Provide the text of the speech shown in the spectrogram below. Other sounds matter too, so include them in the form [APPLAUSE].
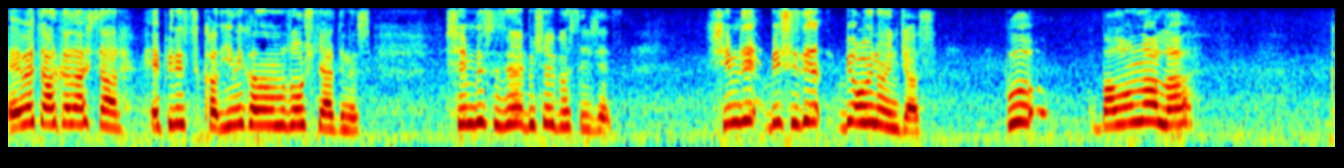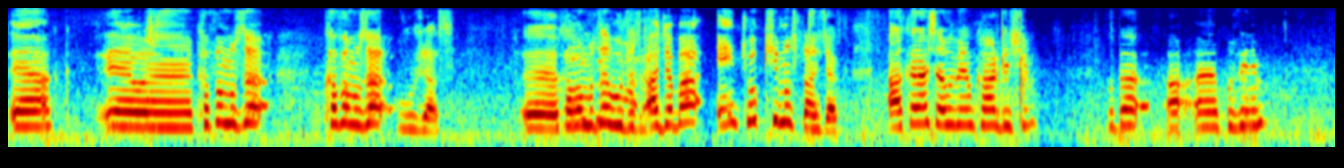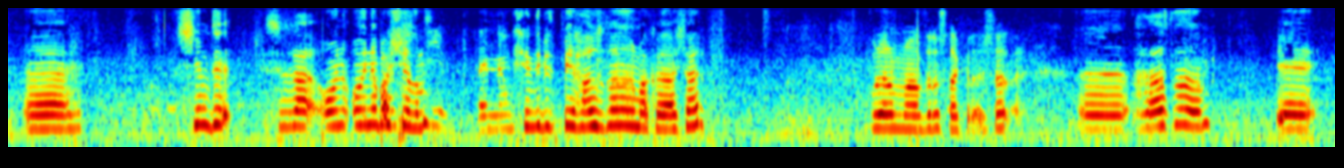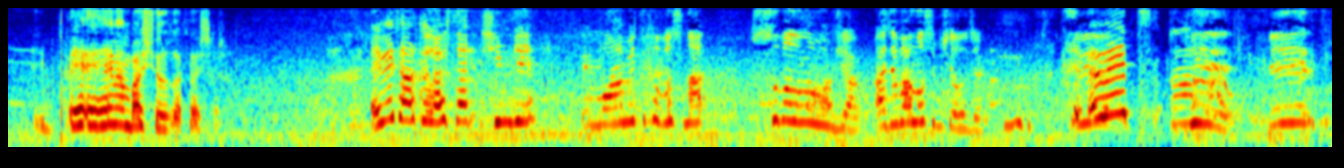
Evet arkadaşlar, hepiniz yeni kanalımıza hoş geldiniz. Şimdi size bir şey göstereceğiz. Şimdi biz size bir oyun oynayacağız. Bu balonlarla e, e, kafamıza kafamıza vuracağız. E, kafamıza vuracağız. Acaba en çok kim ıslanacak? Arkadaşlar bu benim kardeşim. Bu da e, kuzenim. E, şimdi sizler oyun, oyuna başlayalım. Şimdi biz bir hazırlanalım arkadaşlar. Buranın manzarası arkadaşlar. Ee, hazırlanalım. Ee, he- hemen başlıyoruz arkadaşlar. Evet arkadaşlar şimdi e, Muhammed'in kafasına su balonu vuracağım. Acaba nasıl bir şey olacak? [LAUGHS] evet. İki, bir. [LAUGHS]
